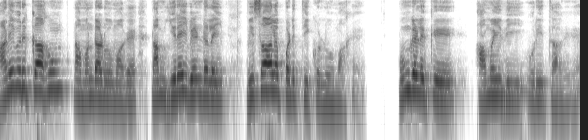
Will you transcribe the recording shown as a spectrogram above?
அனைவருக்காகவும் நாம் மன்றாடுவோமாக. நாம் இறை வேண்டலை விசாலப்படுத்தி கொள்வோமாக. உங்களுக்கு அமைதி உரித்தாகுக.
